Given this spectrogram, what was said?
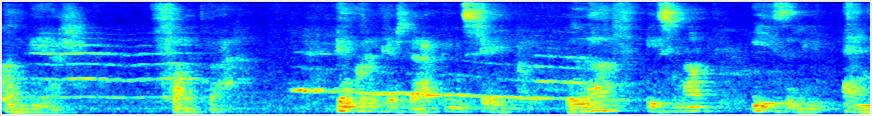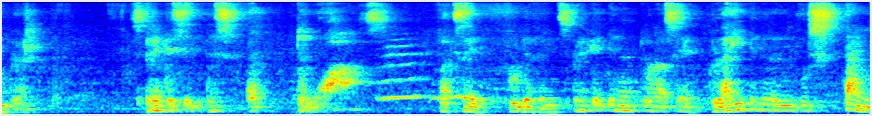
Kom neer. Val dit weg. 1 Korintiërs 13 sê love is not easily angered. Spreuke sê dis 'n dwaas wat sy woede wen. Spreuke 21 sê bly eerder in die woestyn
